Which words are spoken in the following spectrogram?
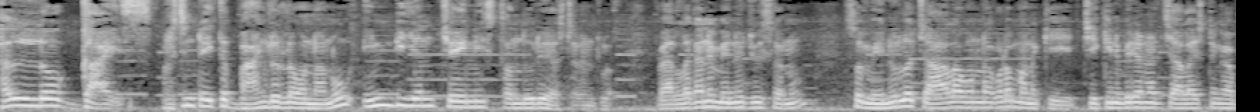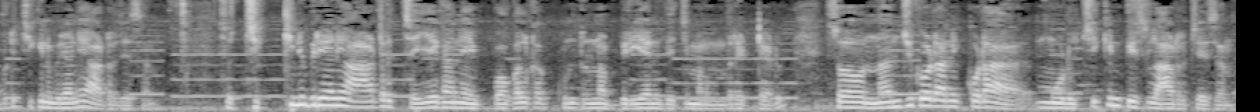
హలో గాయస్ ప్రజెంట్ అయితే బెంగళూరులో ఉన్నాను. ఇండియన్ చైనీస్ తందూరి రెస్టారెంట్లో. వెళ్ళగానే మెనూ చూశాను. సో మెనూలో చాలా ఉన్నా కూడా మనకి చికెన్ బిర్యానీ అంటే చాలా ఇష్టం కాబట్టి చికెన్ బిర్యానీ ఆర్డర్ చేశాను. సో చికెన్ బిర్యానీ ఆర్డర్ చేయగానే పొగలు కక్కుంటున్న బిర్యానీ తెచ్చి మనం ముందరెట్టాడు సో నంచుకోవడానికి కూడా మూడు చికెన్ పీసులు ఆర్డర్ చేశాను.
